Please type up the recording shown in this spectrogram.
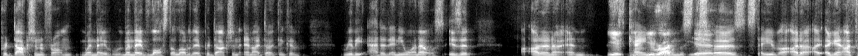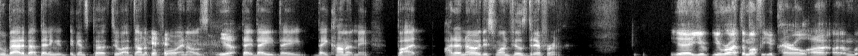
production from when they when they've lost a lot of their production, and I don't think have really added anyone else. Is it? I don't know. And you, Kane, you're right. The, yeah. Spurs, Steve. I don't. I, again, I feel bad about betting against Perth too. I've done it before, and I was. yeah. They they they they come at me, but I don't know. This one feels different. Yeah, you, you write them off at your peril. Uh,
